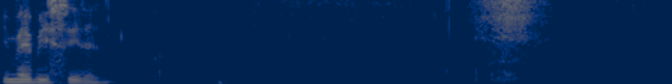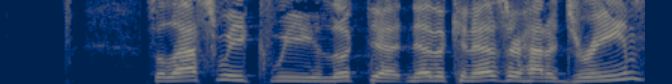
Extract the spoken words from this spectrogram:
You may be seated. So last week we looked at Nebuchadnezzar had a dream.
